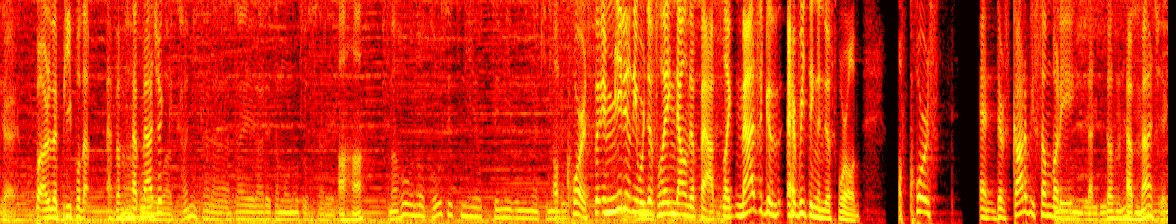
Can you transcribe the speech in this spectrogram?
Okay. But are there people that doesn't have magic? Uh-huh. Of course. So immediately we're just laying down the facts. Like magic is everything in this world. Of course, and there's got to be somebody that doesn't have magic.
